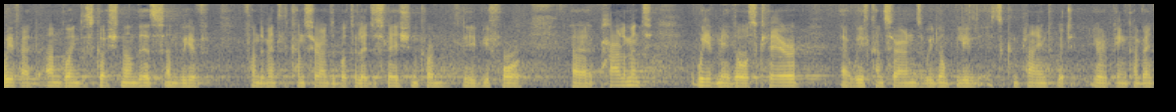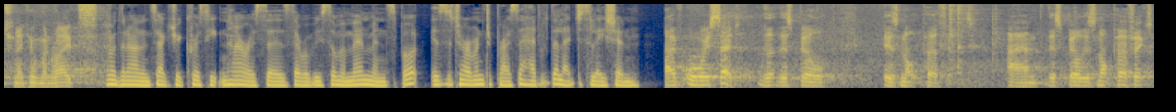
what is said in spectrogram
We've had ongoing discussion on this and we have fundamental concerns about the legislation currently before uh, Parliament. We have made those clear. Uh, we have concerns. We don't believe it's compliant with European Convention on Human Rights. Northern Ireland Secretary Chris Heaton Harris says there will be some amendments, but is determined to press ahead with the legislation. I've always said that this bill is not perfect. And this bill is not perfect,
